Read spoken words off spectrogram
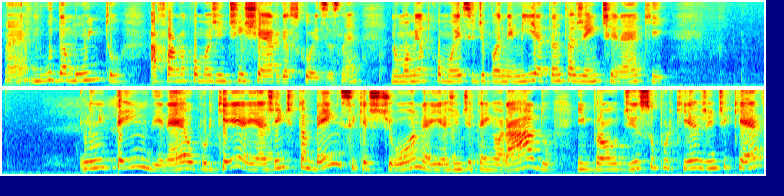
né? Muda muito a forma como a gente enxerga as coisas, né? No momento como esse de pandemia, tanta gente, né, que não entende, né, o porquê, e a gente também se questiona e a gente tem orado em prol disso porque a gente quer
